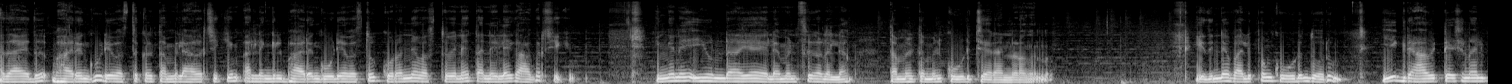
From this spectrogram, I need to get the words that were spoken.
അതായത് ഭാരം കൂടിയ വസ്തുക്കൾ തമ്മിൽ ആകർഷിക്കും അല്ലെങ്കിൽ ഭാരം കൂടിയ വസ്തു കുറഞ്ഞ വസ്തുവിനെ തന്നിലേക്ക് ആകർഷിക്കും. ഇങ്ങനെ ഈ ഉണ്ടായ എലമെൻസുകളെല്ലാം തമ്മിൽ തമ്മിൽ കൂടിച്ചേരാൻ തുടങ്ങുന്നു. ഇതിന്റെ വലിപ്പം കൂടുന്തോറും ഈ ഗ്രാവിറ്റേഷണൽ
